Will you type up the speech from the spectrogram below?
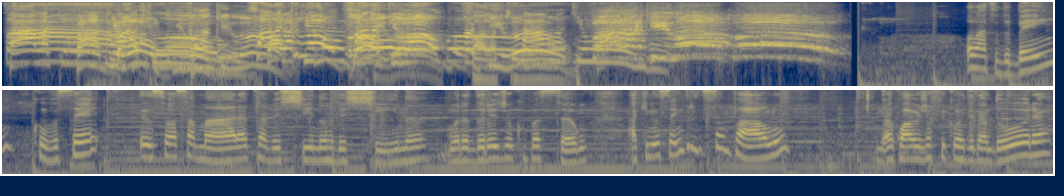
Fala quilombo! Fala quilombo! Fala quilombo! Fala quilombo! Fala quilombo! Fala quilombo! Olá, tudo bem com você? Eu sou a Samara, travesti nordestina, moradora de ocupação aqui no centro de São Paulo, na qual eu já fui coordenadora.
